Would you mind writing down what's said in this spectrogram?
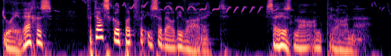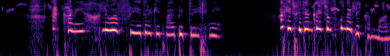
Toe hy weg is, vertel skilpad vir Isabel die waarheid. Sy is na aan trane. Ek kan nie glo Frederik het my bedrieg nie. Ek het gedink hy's 'n wonderlike man.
